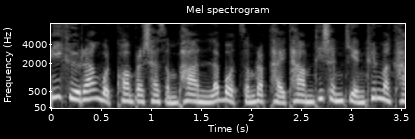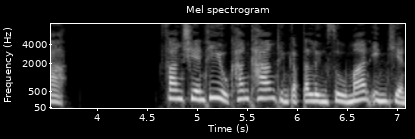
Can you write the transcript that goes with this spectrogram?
นี่คือร่างบทความประชาสัมพันธ์และบทสำหรับถ่ายทำที่ฉันเขียนขึ้นมาค่ะฟังเชียนที่อยู่ข้างๆ ถึงกับตะลึงซูมานอินเขียน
